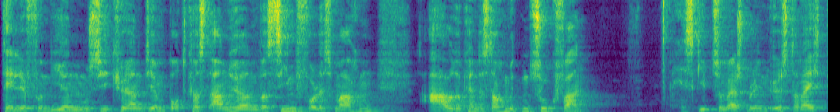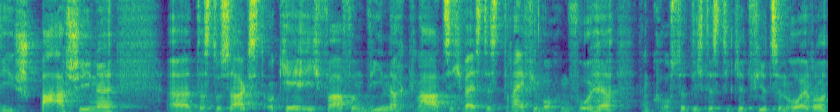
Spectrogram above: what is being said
telefonieren, Musik hören, dir einen Podcast anhören, was Sinnvolles machen. Aber du könntest auch mit dem Zug fahren. Es gibt zum Beispiel in Österreich die Sparschiene, äh, dass du sagst, okay, ich fahre von Wien nach Graz, ich weiß das drei, vier Wochen vorher, dann kostet dich das Ticket 14 Euro.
